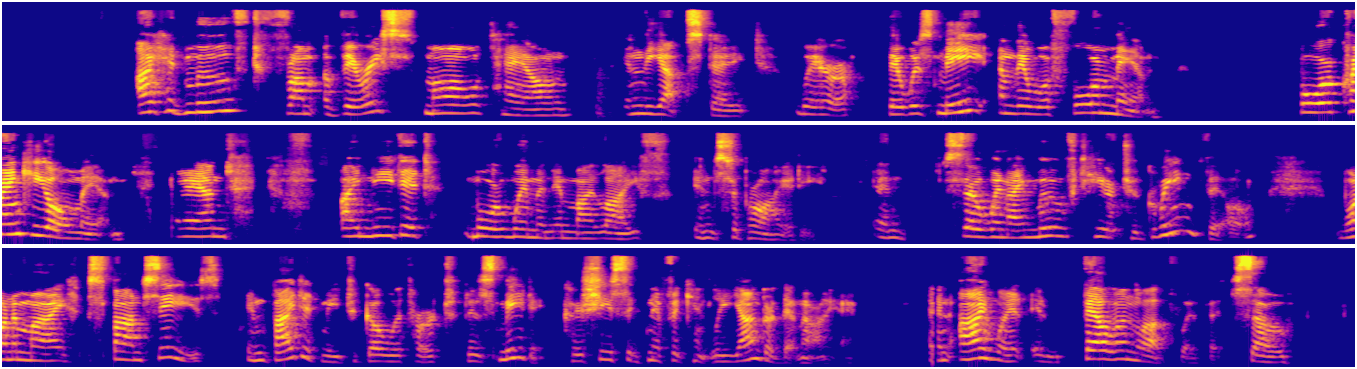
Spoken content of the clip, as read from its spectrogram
I had moved from a very small town in the upstate where there was me and there were four men, four cranky old men. And I needed more women in my life in sobriety. And so when I moved here to Greenville, one of my sponsees invited me to go with her to this meeting because she's significantly younger than I am. And I went and fell in love with it. So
